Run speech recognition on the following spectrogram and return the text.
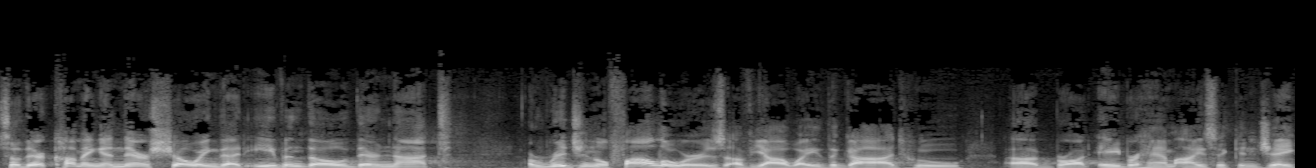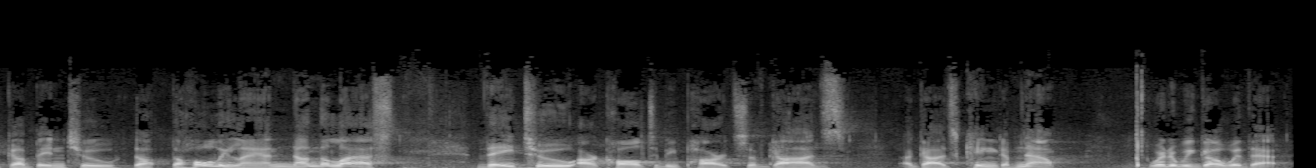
So they're coming and they're showing that even though they're not original followers of Yahweh, the God who uh, brought Abraham, Isaac, and Jacob into the, the Holy Land, nonetheless, they too are called to be parts of God's, uh, God's kingdom. Now, where do we go with that?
